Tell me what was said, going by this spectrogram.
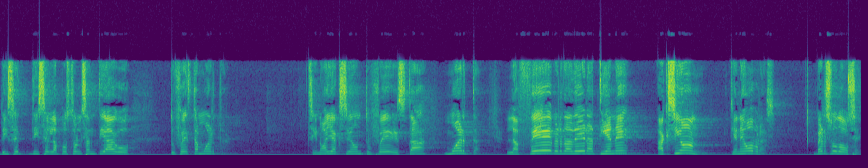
dice, dice el apóstol Santiago, tu fe está muerta. Si no hay acción, tu fe está muerta. La fe verdadera tiene acción, tiene obras. Verso 12.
